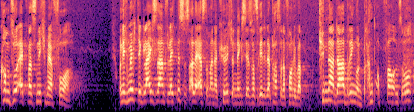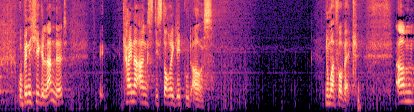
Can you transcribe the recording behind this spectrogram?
kommt so etwas nicht mehr vor. Und ich möchte gleich sagen, vielleicht bist du das allererste in meiner Kirche und denkst dir jetzt, was redet der Pastor da vorne über Kinder darbringen und Brandopfer und so? Wo bin ich hier gelandet? Keine Angst, die Story geht gut aus. Nur mal vorweg. Ähm,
